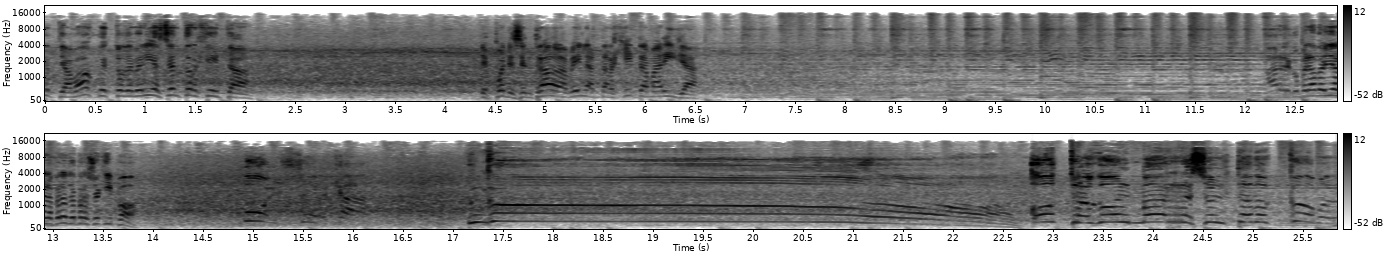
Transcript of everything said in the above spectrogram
Fuerte abajo, esto debería ser tarjeta. Después de centrada ve la tarjeta amarilla. Ha recuperado ya la pelota para su equipo. Muy cerca. ¡Gol! Otro gol más, resultado cómodo.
